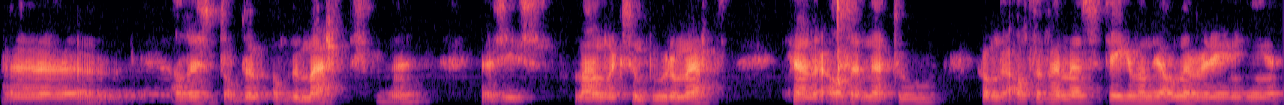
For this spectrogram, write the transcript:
Uh, al is het op de, op de markt. Hè. Dus is maandelijks een boerenmarkt. Ga er altijd naartoe. Kom er altijd bij mensen tegen van die andere verenigingen.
